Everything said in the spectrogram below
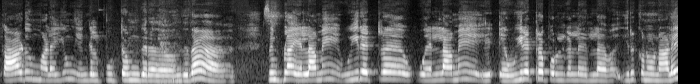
காடும் மலையும் எங்கள் கூட்டம்ங்கிறத வந்து தான் சிம்பிளாக எல்லாமே உயிரற்ற எல்லாமே உயிரற்ற பொருள்களில் இல்லை இருக்கணும்னாலே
